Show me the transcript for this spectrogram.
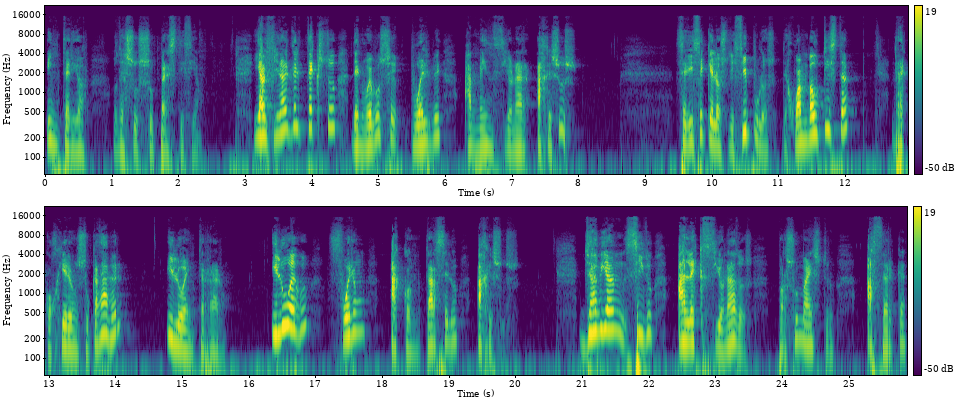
interior o de su superstición. Y al final del texto de nuevo se vuelve a mencionar a Jesús. Se dice que los discípulos de Juan Bautista recogieron su cadáver y lo enterraron. Y luego fueron a contárselo a Jesús. Ya habían sido aleccionados por su maestro acerca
